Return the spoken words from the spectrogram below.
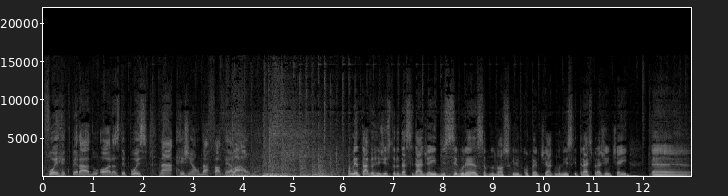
foi recuperado horas depois na região da Favela Alba. Lamentável registro da cidade aí de segurança do nosso querido companheiro Tiago Muniz, que traz pra gente aí é,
